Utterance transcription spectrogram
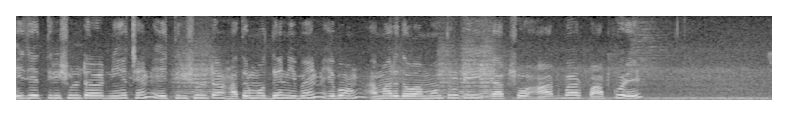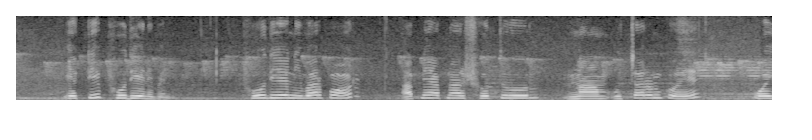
এই যে ত্রিশূলটা নিয়েছেন, এই ত্রিশূলটা হাতের মধ্যে নেবেন এবং আমার দেওয়া মন্ত্রটি একশো বার পাঠ করে একটি ফু দিয়ে নেবেন। ফু দিয়ে নেবার পর আপনি আপনার শত্রুর নাম উচ্চারণ করে ওই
